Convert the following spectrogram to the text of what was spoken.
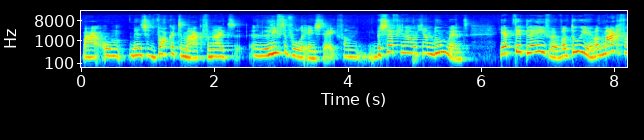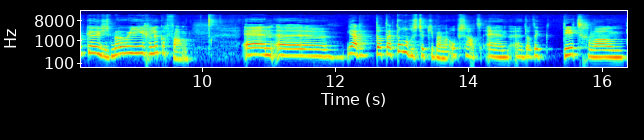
Maar om mensen wakker te maken vanuit een liefdevolle insteek. Van besef je nou wat je aan het doen bent? Je hebt dit leven. Wat doe je? Wat maak je voor keuzes? Waar word je hier gelukkig van? En uh, ja, dat, dat, daar toch nog een stukje bij me op zat. En uh, dat ik dit gewoon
